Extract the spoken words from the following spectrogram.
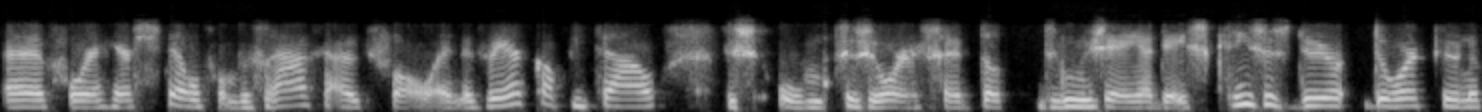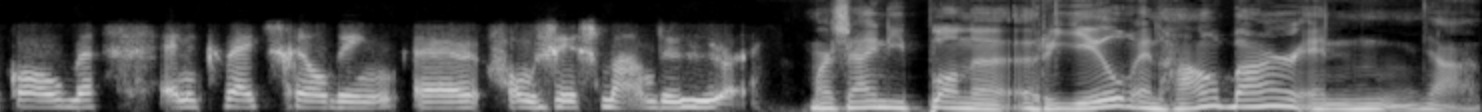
voor herstel van de vraaguitval en het werkkapitaal. Dus om te zorgen dat de musea deze crisis door, kunnen komen. En een kwijtschelding van zes maanden huur. Maar zijn die plannen reëel en haalbaar? En ja,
